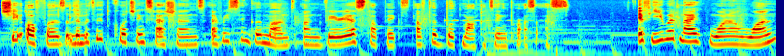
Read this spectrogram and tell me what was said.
She offers limited coaching sessions every single month on various topics of the book marketing process. If you would like one on one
